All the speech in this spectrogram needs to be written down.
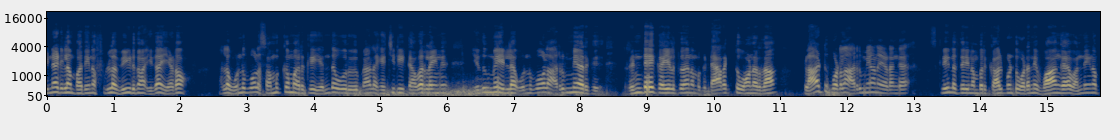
பின்னாடிலாம் பார்த்தீங்கன்னா ஃபுல்லாக வீடு தான் இதுதான் இடம். நல்லா ஒன்று போல் சமுக்கமாக இருக்குது எந்த ஒரு மேலே ஹெச்டி டவர் லைனு எதுவுமே இல்லை. ஒன்று போல் அருமையாக இருக்குது ரெண்டே கையெழுத்து தான் நமக்கு டேரக்ட் ஓனர் தான். பிளாட்டு போடலாம். அருமையான இடங்க. ஸ்க்ரீனில் தெரிய நம்பருக்கு கால் பண்ணிட்டு உடனே வாங்க. வந்தீங்கன்னா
